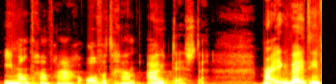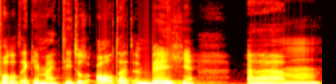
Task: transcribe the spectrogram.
iemand gaan vragen of het gaan uittesten. Maar ik weet in ieder geval dat ik in mijn titels altijd een beetje um,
